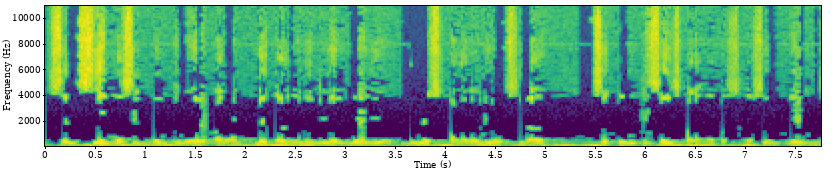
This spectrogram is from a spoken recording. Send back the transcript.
659 para becas en el nivel medio, 10 para la universidad, 76 para capacitación previa.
